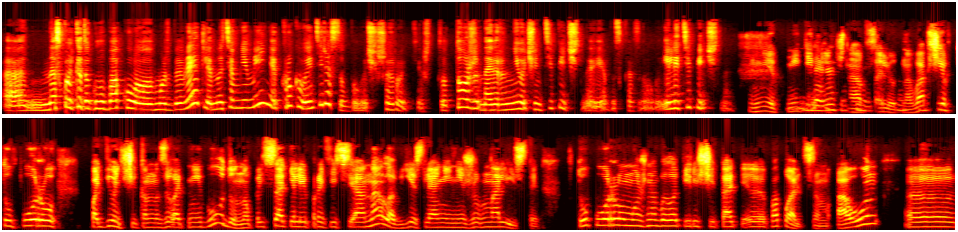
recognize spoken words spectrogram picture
Насколько это глубоко, может быть, вряд ли, но тем не менее круг его интересов был очень широкий, что тоже, наверное, не очень типично, я бы сказала. Или типично? Нет, не типично абсолютно. Вообще в ту пору паденщиком называть не буду, но писателей-профессионалов, если они не журналисты, в ту пору можно было пересчитать э, по пальцам. А он э,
